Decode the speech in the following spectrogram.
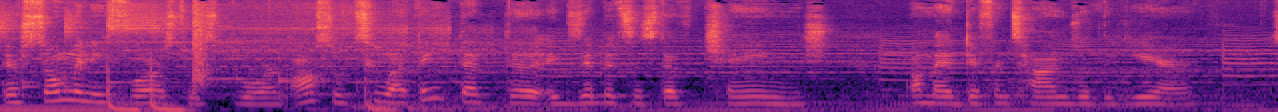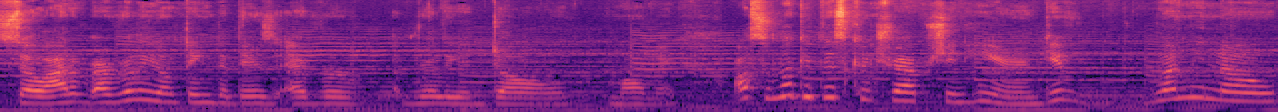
there's so many floors to explore. And also too i think that the exhibits and stuff change um at different times of the year. So I, I really don't think that there's ever really a dull moment. Also look at this contraption here. Give let me know.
